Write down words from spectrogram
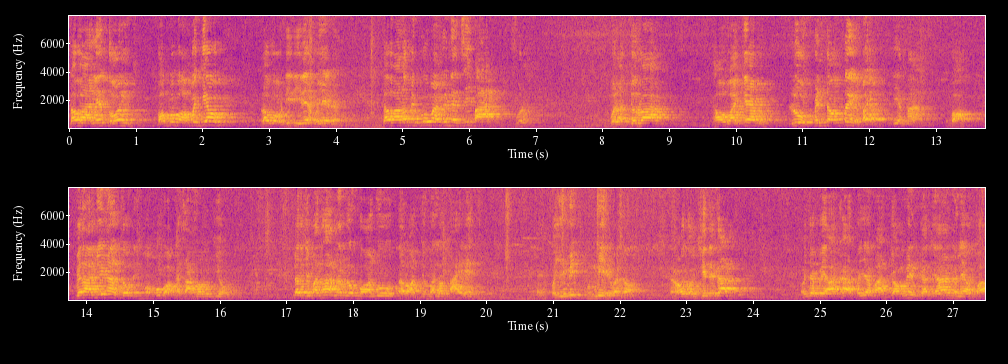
เราว่าเรียนตนบอกมาบอกไม่เกี่ยว เราบอกดีๆเนี่ยพ่อเย็นน่ะเราว่าเราเป็นผู้มากเงินเดือนสี่บาทพูดละพูดละจนว่าเขาไว้แก้มลูกเป็นด็อกเตอร์เฮ้ยเรียนมากบอก เวลามีงานศพเนี่ยบอกก็บอกกระสังเราไม่เกี่ยวเราจะมาท่าน้ำหลวงพ่ออยู่ตลอดจนวันเราตายเลยไปยิมิมึงมีในวันต่อแต่เราต้องคิดในด้านเราจะไปอาฆาตพยาบาทจองเว้นกันยาก็แล้วป้า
